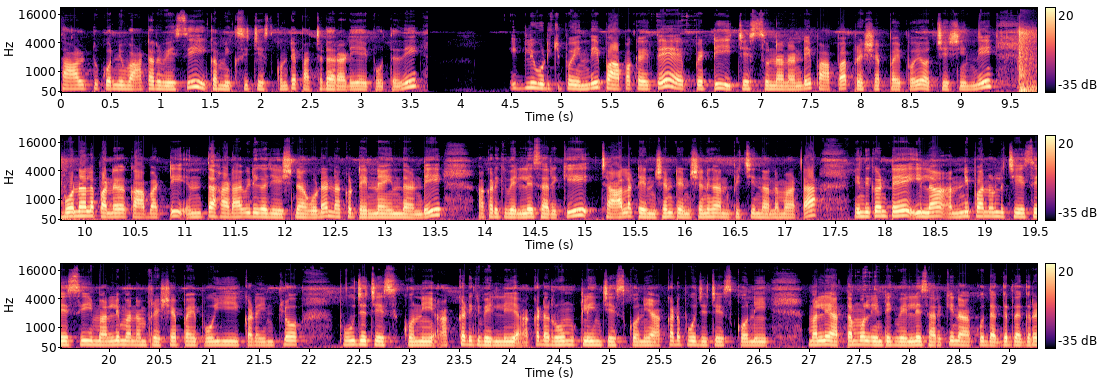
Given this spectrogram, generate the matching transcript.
సాల్ట్ కొన్ని వాటర్ వేసి ఇక మిక్సీ చేసుకుంటే పచ్చడి రెడీ అయిపోతుంది. ఇడ్లీ ఉడికిపోయింది. పాపకైతే పెట్టి ఇచ్చేస్తున్నానండి. పాప ఫ్రెష్ అప్ అయిపోయి వచ్చేసింది. బోనాల పండుగ కాబట్టి ఎంత హడావిడిగా చేసినా కూడా నాకు టెన్ అయిందండి. అక్కడికి వెళ్ళేసరికి చాలా టెన్షన్ టెన్షన్గా అనిపించింది అన్నమాట. ఎందుకంటే ఇలా అన్ని పనులు చేసేసి మళ్ళీ మనం ఫ్రెష్ అప్ అయిపోయి ఇక్కడ ఇంట్లో పూజ చేసుకొని అక్కడికి వెళ్ళి అక్కడ రూమ్ క్లీన్ చేసుకొని అక్కడ పూజ చేసుకొని మళ్ళీ అత్తమ్మల ఇంటికి వెళ్ళేసరికి నాకు దగ్గర దగ్గర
